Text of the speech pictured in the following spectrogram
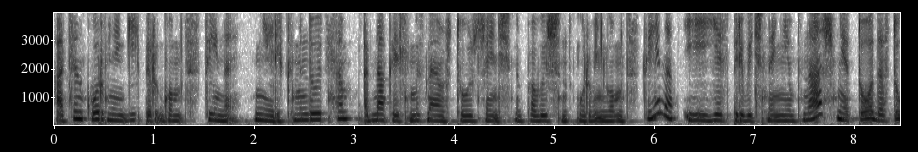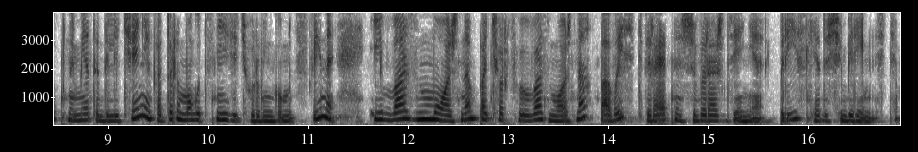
оценка уровня гипергомоцистеина не рекомендуется. Однако, если мы знаем, что у женщины повышен уровень гомоцистеина и есть привычное невынашивание, то доступны методы лечения, которые могут снизить уровень гомоцистеина и, возможно, подчеркиваю, возможно, повысить вероятность живорождения при следующей беременности.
